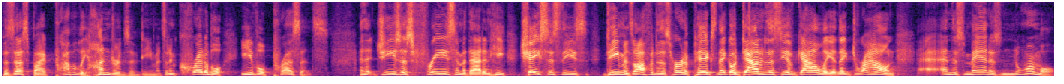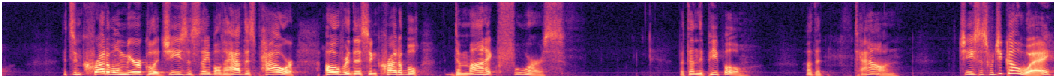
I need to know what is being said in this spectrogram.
possessed by probably hundreds of demons, an incredible evil presence. And that Jesus frees him of that, and he chases these demons off into this herd of pigs, and they go down into the Sea of Galilee and they drown. And this man is normal. It's an incredible miracle that Jesus is able to have this power over this incredible demonic force. But then the people of the town, Jesus, would you go away?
